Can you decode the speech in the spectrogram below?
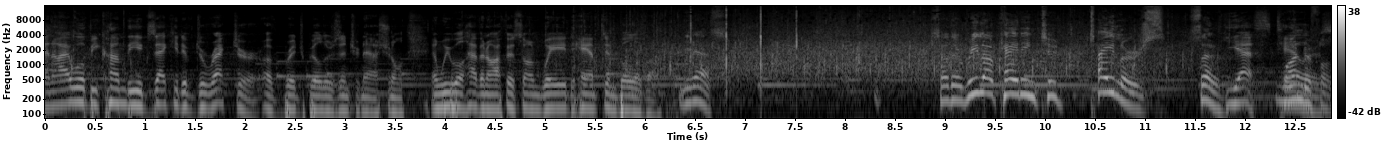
And I will become the executive director of Bridge Builders International, and we will have an office on Wade Hampton Boulevard. Yes. So they're relocating to Taylor's. So yes, Taylor's. wonderful.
